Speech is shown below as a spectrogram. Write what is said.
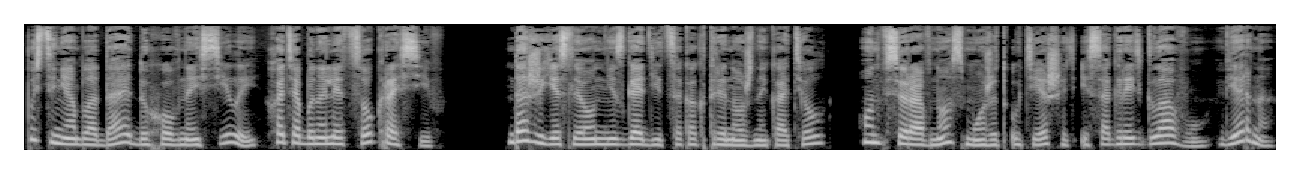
пусть и не обладает духовной силой, хотя бы на лицо красив. Даже если он не сгодится как треножный котел, он все равно сможет утешить и согреть главу, верно?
